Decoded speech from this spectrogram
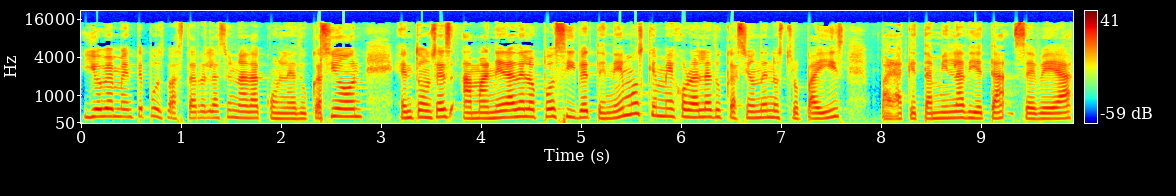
Y obviamente pues va a estar relacionada con la educación. Entonces, a manera de lo posible, tenemos que mejorar la educación de nuestro país para que también la dieta se vea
